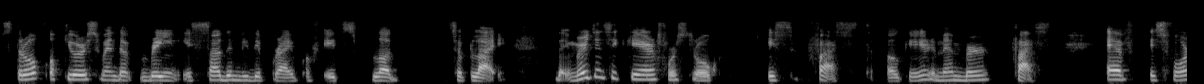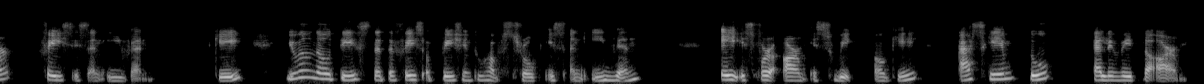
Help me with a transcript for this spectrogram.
Stroke occurs when the brain is suddenly deprived of its blood supply. The emergency care for stroke is fast. Okay, remember fast. F is for face is uneven. Okay, you will notice that the face of patient who have stroke is uneven. A is for arm is weak. Okay, ask him to elevate the arm.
